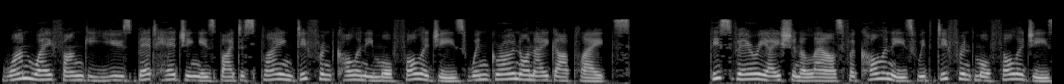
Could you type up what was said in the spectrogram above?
One way fungi use bet hedging is by displaying different colony morphologies when grown on agar plates. This variation allows for colonies with different morphologies,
